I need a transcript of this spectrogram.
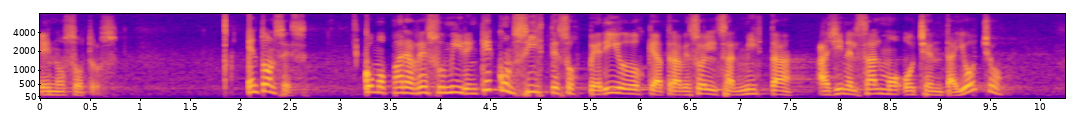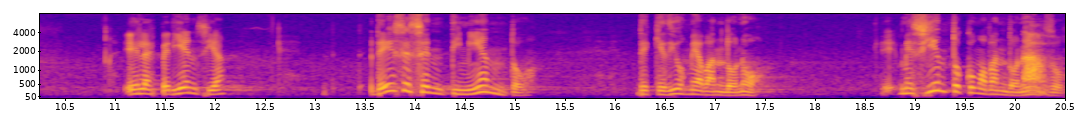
en nosotros. Entonces, como para resumir, ¿en qué consiste esos periodos que atravesó el salmista allí en el Salmo 88? Es la experiencia de ese sentimiento de que Dios me abandonó. Eh, me siento como abandonado.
